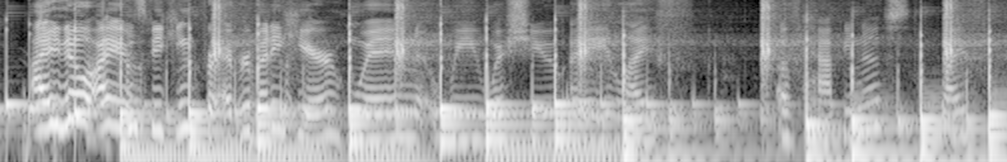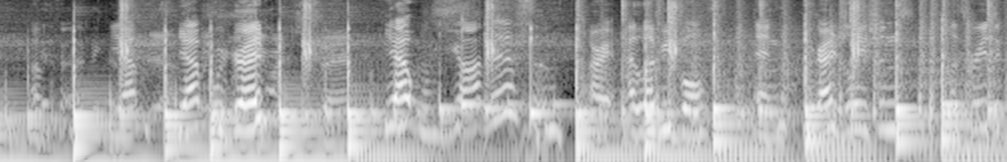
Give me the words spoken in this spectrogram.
I know I am speaking for everybody here when we wish you a life of happiness. Life of, yep, yep, we're good. Yep, we got this. All right, I love you both, and congratulations. Let's raise a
